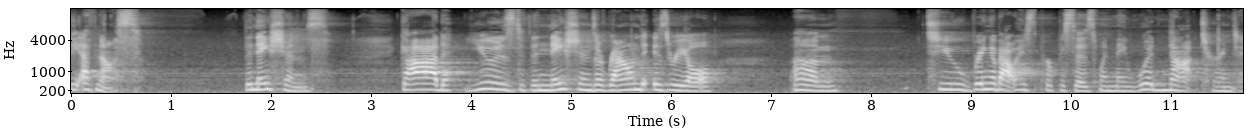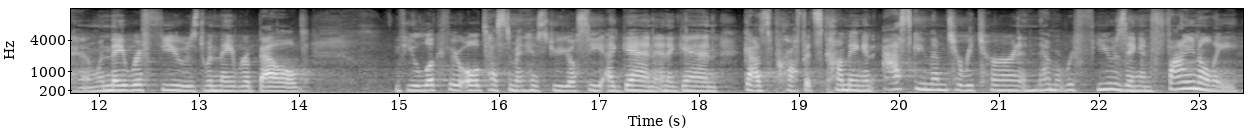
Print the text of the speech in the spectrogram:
the ethnos, the nations. God used the nations around Israel um, to bring about his purposes when they would not turn to him, when they refused, when they rebelled. If you look through Old Testament history, you'll see again and again God's prophets coming and asking them to return and them refusing. And finally,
